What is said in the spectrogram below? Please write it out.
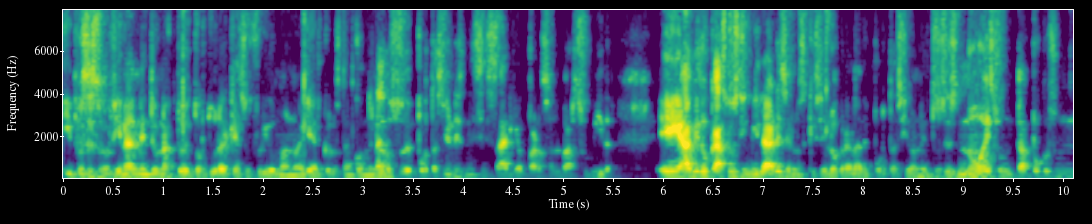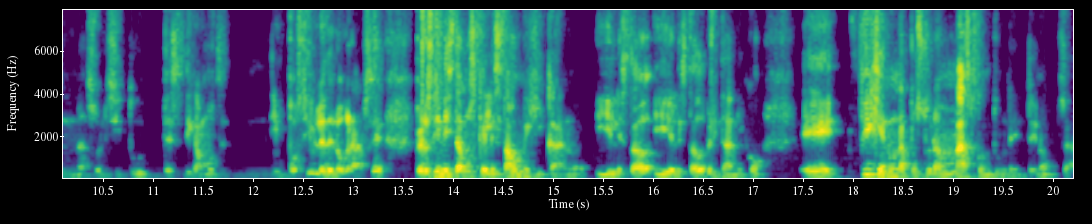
y pues eso es finalmente un acto de tortura que ha sufrido Manuel y al que lo están condenando. Su deportación es necesaria para salvar su vida. Eh, ha habido casos similares en los que se logra la deportación, entonces no es un, tampoco es una solicitud, digamos, imposible de lograrse, pero sí necesitamos que el Estado mexicano y el Estado, y el Estado británico eh, fijen una postura más contundente, ¿no? O sea,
